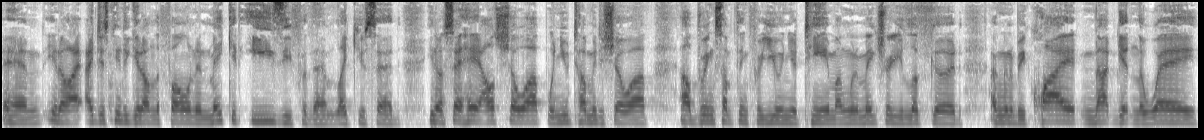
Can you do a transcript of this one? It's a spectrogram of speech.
And, you know, I, I, just need to get on the phone and make it easy for them. Like you said, you know, say, Hey, I'll show up when you tell me to show up. I'll bring something for you and your team. I'm going to make sure you look good. I'm going to be quiet and not get in the way.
